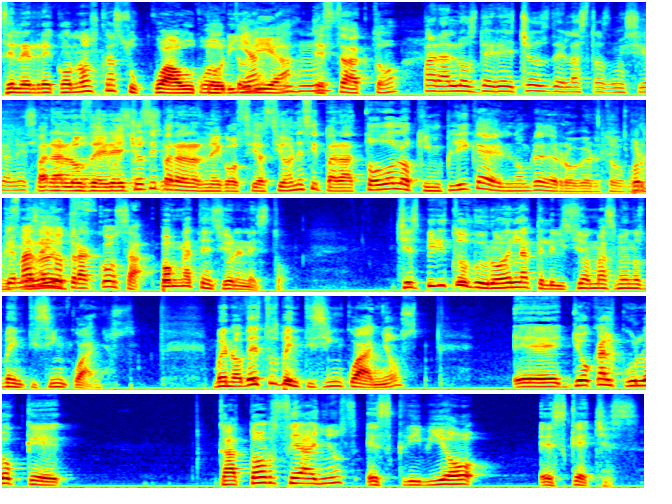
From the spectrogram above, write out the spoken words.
se le reconozca su coautoría. Exacto. Para los derechos de las transmisiones. y Para los derechos y para las negociaciones y para todo lo que implica el nombre de Roberto. Porque Gómez más hay Bolaños. otra cosa. Ponga atención en esto. Chespirito duró en la televisión más o menos 25 años. Bueno, de estos 25 años, eh, yo calculo que 14 años escribió sketches.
